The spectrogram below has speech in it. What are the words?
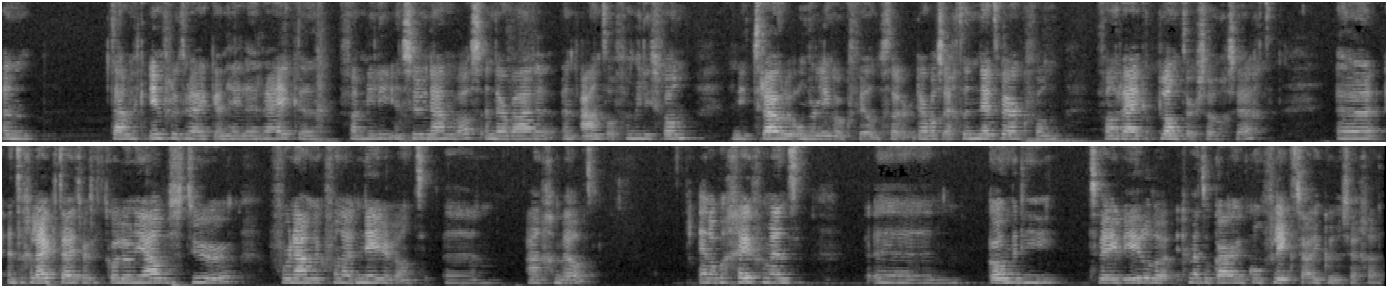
een tamelijk invloedrijke en hele rijke familie in Suriname was. En daar waren een aantal families van. En die trouwden onderling ook veel. Dus daar was echt een netwerk van, van rijke planters, zo gezegd. Eh, en tegelijkertijd werd het koloniaal bestuur voornamelijk vanuit Nederland ehm, aangemeld. En op een gegeven moment ehm, komen die twee werelden met elkaar in conflict, zou je kunnen zeggen.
